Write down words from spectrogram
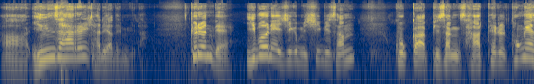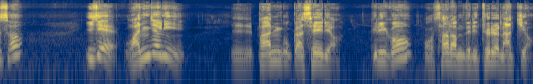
아, 인사를 잘해야 됩니다. 그런데 이번에 지금 12.3 국가 비상 사태를 통해서 이제 완전히 이 반국가 세력 그리고 어, 사람들이 드러났죠.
